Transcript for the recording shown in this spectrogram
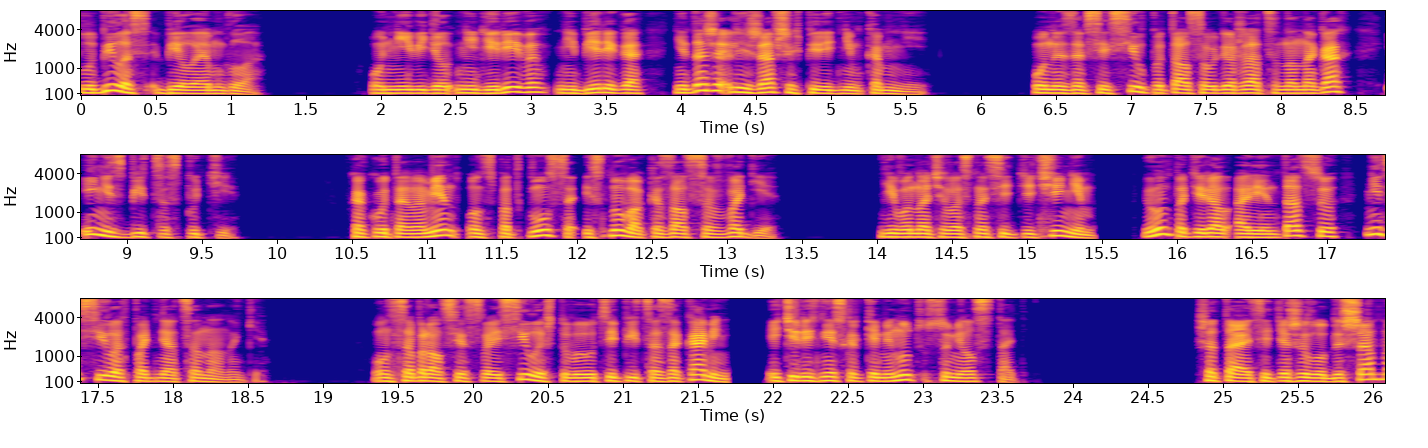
клубилась белая мгла. Он не видел ни деревьев, ни берега, ни даже лежавших перед ним камней. Он изо всех сил пытался удержаться на ногах и не сбиться с пути. В какой-то момент он споткнулся и снова оказался в воде. Его начало сносить течением, и он потерял ориентацию, не в силах подняться на ноги. Он собрал все свои силы, чтобы уцепиться за камень, и через несколько минут сумел встать. Шатаясь и тяжело дыша,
